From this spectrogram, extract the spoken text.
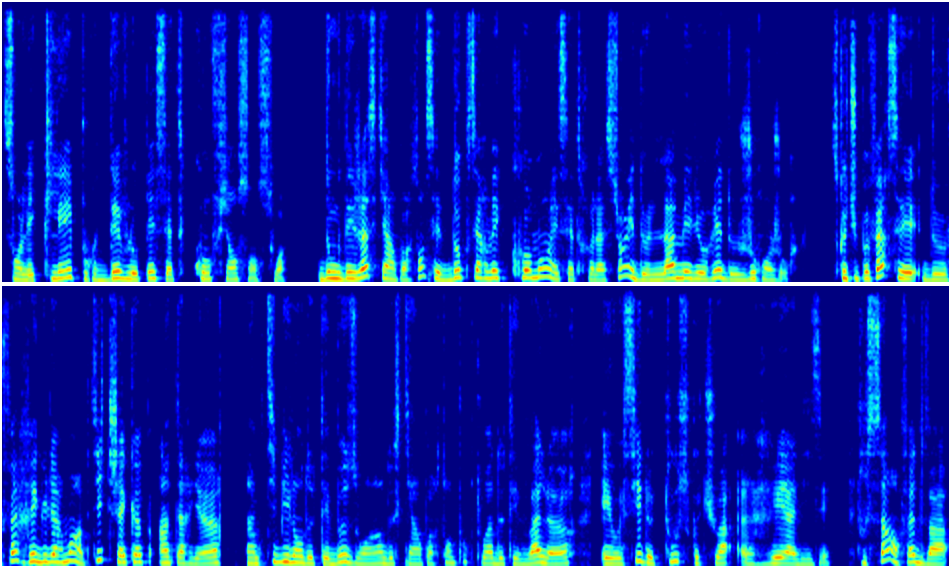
sont les clés pour développer cette confiance en soi. Donc déjà, ce qui est important, c'est d'observer comment est cette relation et de l'améliorer de jour en jour. Ce que tu peux faire, c'est de faire régulièrement un petit check-up intérieur, un petit bilan de tes besoins, de ce qui est important pour toi, de tes valeurs et aussi de tout ce que tu as réalisé. Tout ça, en fait, va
